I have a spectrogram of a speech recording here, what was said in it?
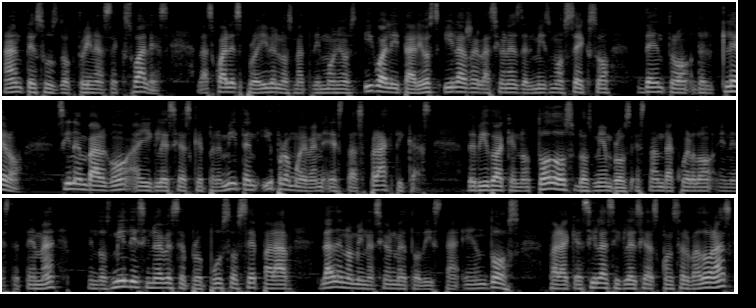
ante sus doctrinas sexuales, las cuales prohíben los matrimonios igualitarios y las relaciones del mismo sexo dentro del clero. Sin embargo, hay iglesias que permiten y promueven estas prácticas. Debido a que no todos los miembros están de acuerdo en este tema, en 2019 se propuso separar la denominación metodista en dos, para que así las iglesias conservadoras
